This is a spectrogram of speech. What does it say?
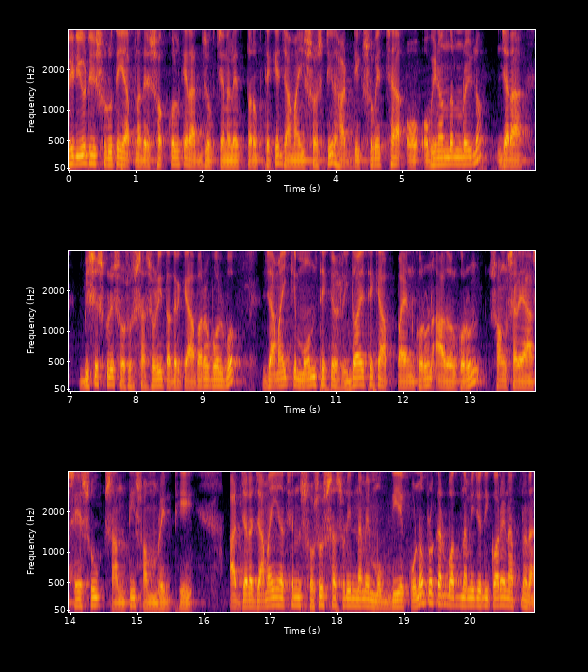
ভিডিওটির শুরুতেই আপনাদের সকলকে রাজযোগ চ্যানেলের তরফ থেকে জামাই ষষ্ঠীর হার্দিক শুভেচ্ছা ও অভিনন্দন রইল। যারা বিশেষ করে শ্বশুর শাশুড়ি, তাদেরকে আবারও বলব, জামাইকে মন থেকে, হৃদয় থেকে আপ্যায়ন করুন, আদর করুন। সংসারে আসে সুখ, শান্তি, সমৃদ্ধি। আর যারা জামাই আছেন, শ্বশুর শাশুড়ির নামে মুখ দিয়ে কোনো প্রকার বদনামি যদি করেন আপনারা,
